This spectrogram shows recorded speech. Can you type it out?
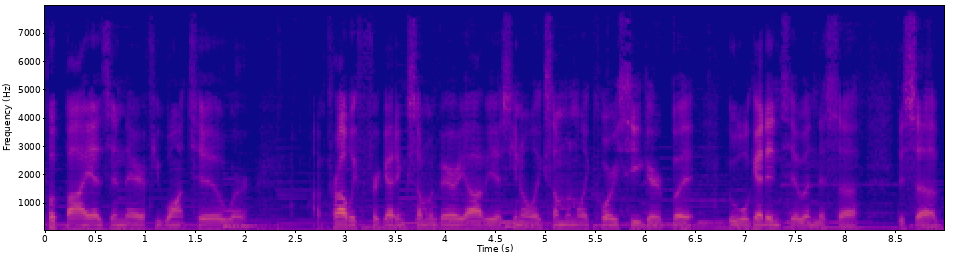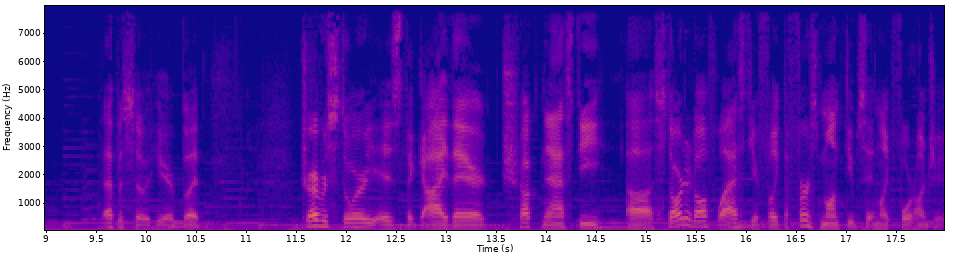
put Baez in there if you want to, or I'm probably forgetting someone very obvious. You know, like someone like Corey Seager, but who we'll get into in this uh, this uh, episode here, but. Trevor Story is the guy there. Chuck Nasty uh, started off last year for like the first month he was hitting like 400,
